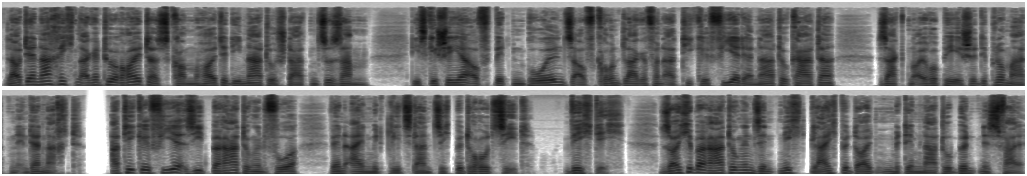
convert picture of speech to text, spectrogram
Laut der Nachrichtenagentur Reuters kommen heute die NATO-Staaten zusammen. Dies geschehe auf Bitten Polens auf Grundlage von Artikel 4 der NATO-Charta, sagten europäische Diplomaten in der Nacht. Artikel 4 sieht Beratungen vor, wenn ein Mitgliedsland sich bedroht sieht. Wichtig. Solche Beratungen sind nicht gleichbedeutend mit dem NATO-Bündnisfall.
